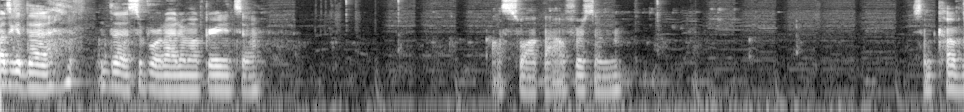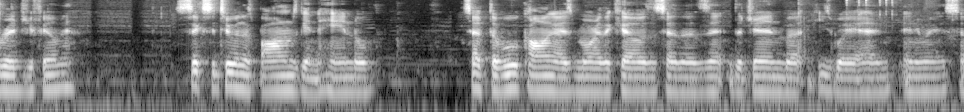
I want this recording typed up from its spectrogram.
About to get the the support item upgraded, so I'll swap out for some some coverage. You feel me? 62 in this bottom's getting handled. Except the Wukong has more of the kills instead of the, Zin, the Jhin, but he's way ahead anyway, so.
